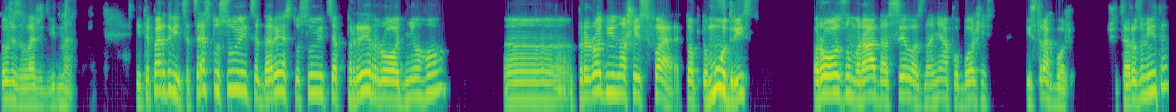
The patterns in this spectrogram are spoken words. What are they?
То вже залежить від мене. І тепер дивіться, це стосується дари, стосується природнього, е, природньої нашої сфери, тобто мудрість, розум, рада, сила, знання, побожність і страх Божий. Чи це розумієте?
